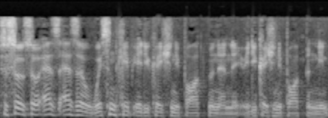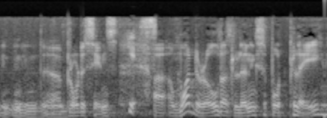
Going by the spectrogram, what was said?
So, so, so as, as a Western Cape Education Department and Education Department in, in, in the broader sense, Yes. uh, what role does learning support play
